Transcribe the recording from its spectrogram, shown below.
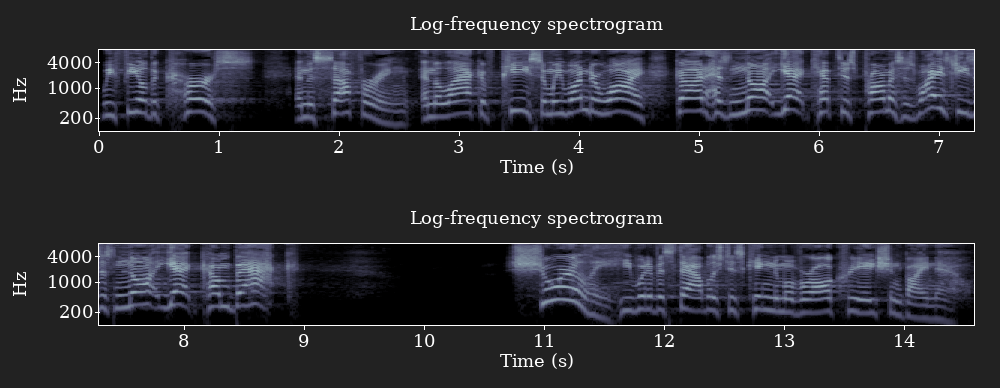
We feel the curse and the suffering and the lack of peace, and we wonder why God has not yet kept his promises. Why has Jesus not yet come back? Surely he would have established his kingdom over all creation by now.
